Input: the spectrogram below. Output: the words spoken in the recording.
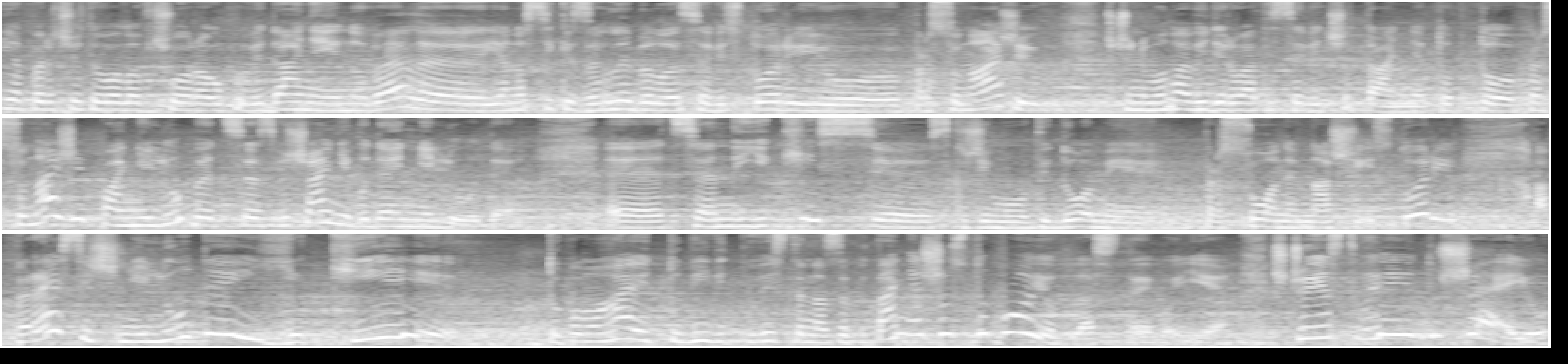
Я перечитувала вчора оповідання і новели. Я настільки заглибилася в історію персонажів, що не могла відірватися від читання. Тобто персонажі пані Люби це звичайні буденні люди. Е, Це не якісь, е, скажімо, відомі персони в нашій історії, а пересічні люди, які допомагають тобі відповісти на запитання, що з тобою властиво є, що є з твоєю душею.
